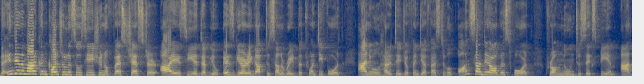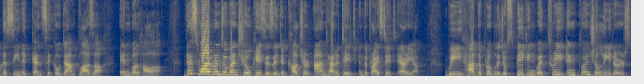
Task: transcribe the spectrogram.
The Indian American Cultural Association of Westchester, IACAW, is gearing up to celebrate the 24th Annual Heritage of India Festival on Sunday, August 4th from noon to 6 p.m. at the scenic Kensico Dam Plaza in Valhalla. This vibrant event showcases Indian culture and heritage in the tri-state area. We had the privilege of speaking with three influential leaders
